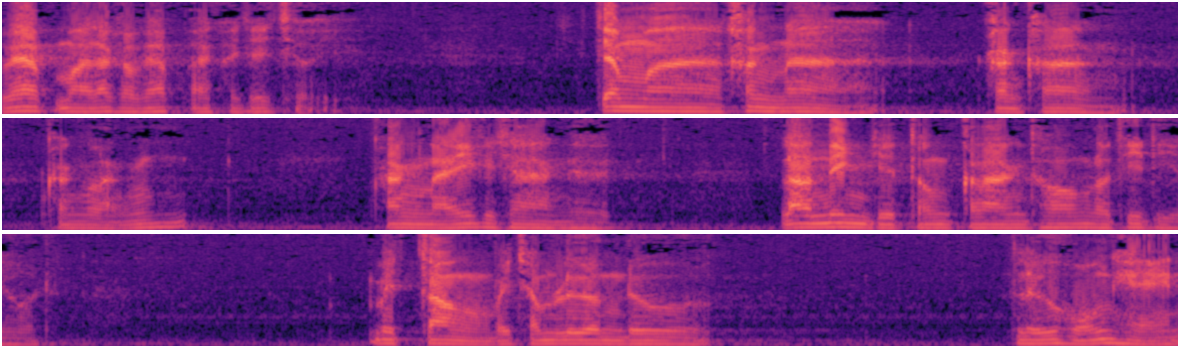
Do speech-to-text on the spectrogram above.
แวบมาแล้วก็แวบไปก็เฉยเฉยจะมาข้างหน้า ข้างข้างข้างหลัง ข้างไหนก็ช่างเถิดเรานิ่งอยู่ตรงกลางท้องเราที่เดียว ไม่ต้องไปชำเลืองดู หรือหวงแหน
